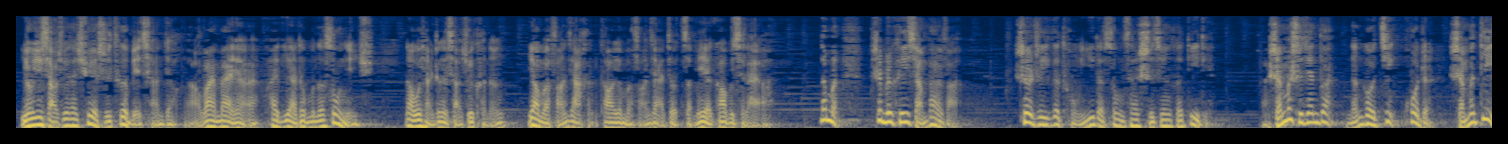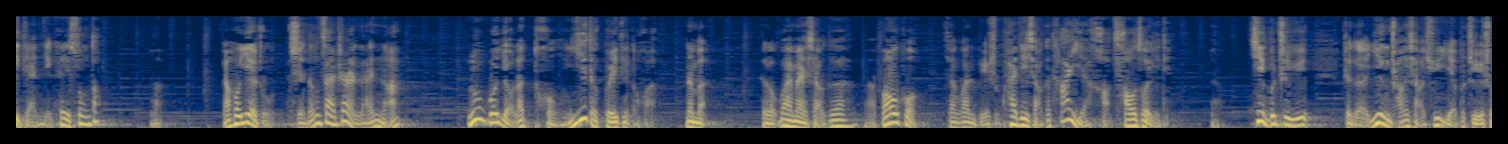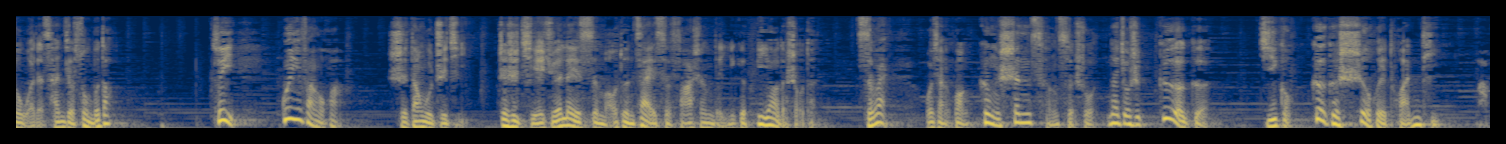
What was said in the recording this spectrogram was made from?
有些小区它确实特别强调啊，外卖呀、快递啊都不能送进去。那我想这个小区可能要么房价很高，要么房价就怎么也高不起来啊。那么是不是可以想办法设置一个统一的送餐时间和地点啊？什么时间段能够进，或者什么地点你可以送到？然后业主只能在这儿来拿。如果有了统一的规定的话，那么这个外卖小哥啊，包括相关的，比如说快递小哥，他也好操作一点啊，既不至于这个硬闯小区，也不至于说我的餐就送不到。所以规范化是当务之急，这是解决类似矛盾再次发生的一个必要的手段。此外，我想往更深层次说，那就是各个机构、各个社会团体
